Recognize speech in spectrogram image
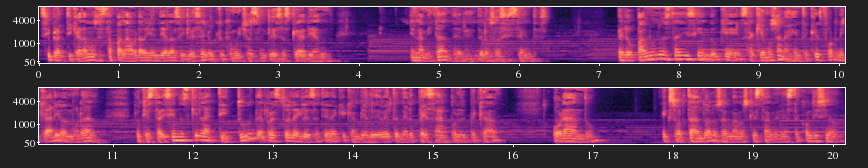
Si practicáramos esta palabra hoy en día en las iglesias, yo creo que muchas iglesias quedarían en la mitad de los asistentes. Pero Pablo no está diciendo que saquemos a la gente que es fornicaria o inmoral. Lo que está diciendo es que la actitud del resto de la iglesia tiene que cambiar y debe tener pesar por el pecado. Orando, exhortando a los hermanos que están en esta condición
